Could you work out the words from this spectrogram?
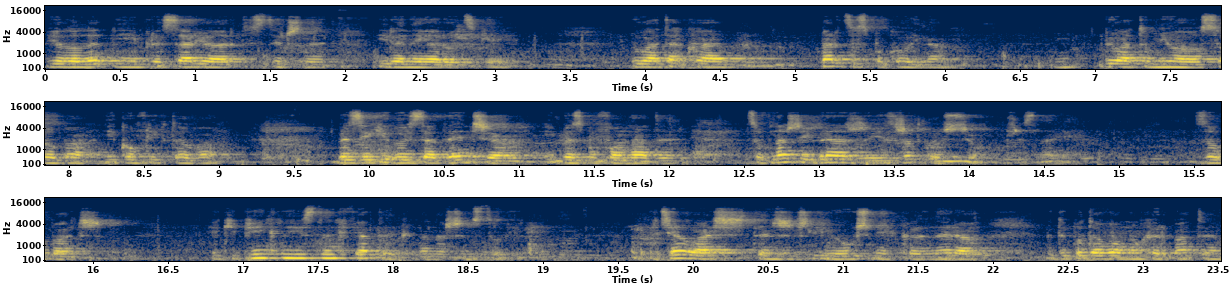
wieloletni impresario artystyczny Ireny Jarockiej. Była taka bardzo spokojna. Była to miła osoba, niekonfliktowa, bez jakiegoś zadęcia i bez bufonady, co w naszej branży jest rzadkością, przyznaję. Zobacz, jaki piękny jest ten kwiatek na naszym stoliku. Widziałaś ten życzliwy uśmiech kelnera, gdy podawał nam herbatę?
